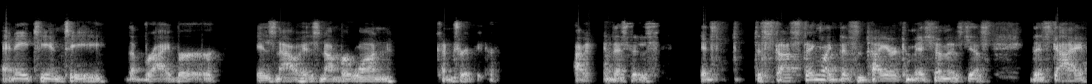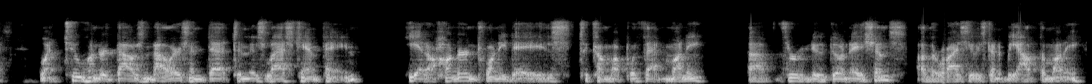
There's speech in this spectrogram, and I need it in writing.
and AT and T, the briber, is now his number one contributor. I mean, this is it's disgusting. Like this entire commission is just this guy went two hundred thousand dollars in debt in his last campaign. He had 120 days to come up with that money uh, through new donations. Otherwise, he was going to be out the money.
